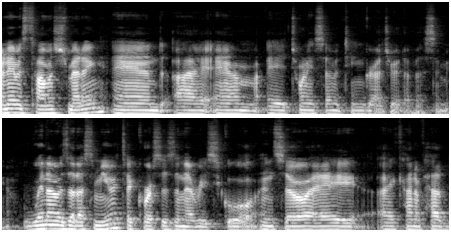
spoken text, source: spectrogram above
My name is Thomas Schmedding, and I am a 2017 graduate of SMU. When I was at SMU, I took courses in every school, and so I, I kind of had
